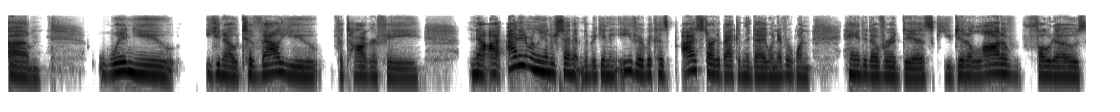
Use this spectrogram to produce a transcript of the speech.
um, when you you know to value photography. Now, I, I didn't really understand it in the beginning either because I started back in the day when everyone handed over a disc. You did a lot of photos.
